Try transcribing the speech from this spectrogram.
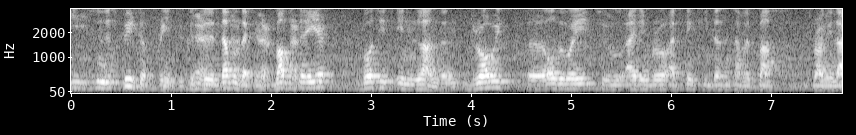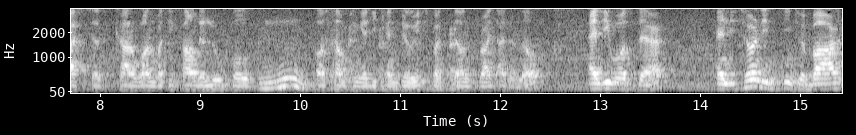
It's in the spirit of fringe because Yeah, the double decker. yeah, Bob. Slayer bought it in London, drove it uh, all the way to Edinburgh. I think he doesn't have a bus driving license as a car one, but he found a loophole or something that he can do it, but don't write. I don't know. And he was there, and he turned it into a bar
